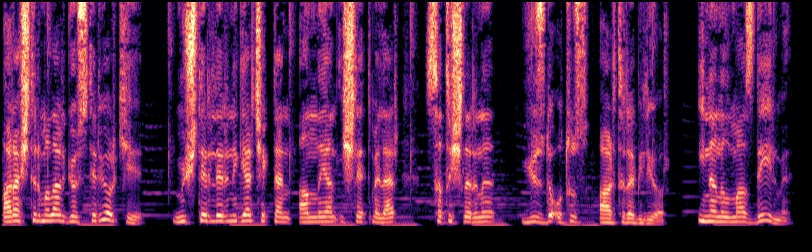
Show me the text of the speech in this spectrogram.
Araştırmalar gösteriyor ki müşterilerini gerçekten anlayan işletmeler satışlarını %30 artırabiliyor. İnanılmaz değil mi?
